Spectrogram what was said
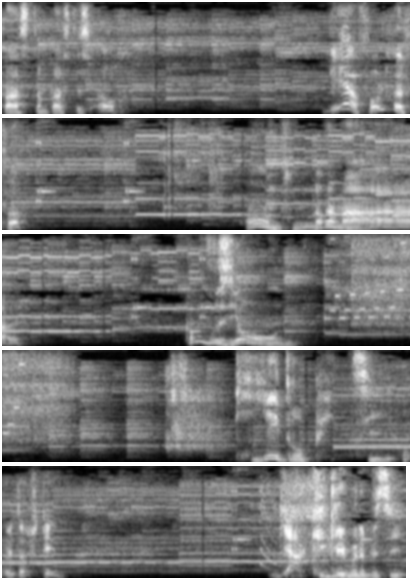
passt, dann passt es auch. Ja, yeah, Volltreffer. Und noch einmal. Konfusion. Pietro Pizzi habe ich da stehen. Ja, Kigli wurde besiegt.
